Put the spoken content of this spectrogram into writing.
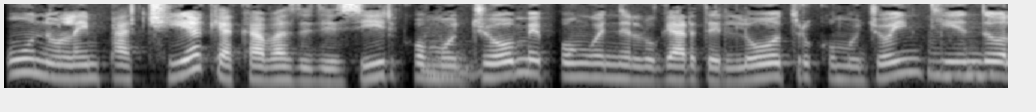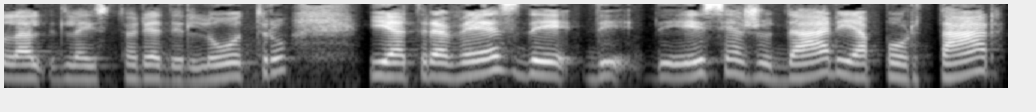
uno, la empatía que acabas de decir, como mm. yo me pongo en el lugar del otro, como yo entiendo la, la, historia del otro, y a través de, de, de, ese ayudar y aportar,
